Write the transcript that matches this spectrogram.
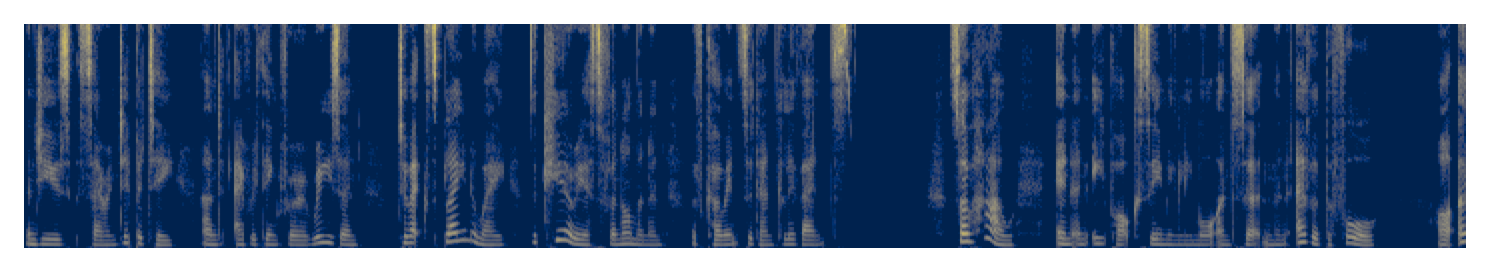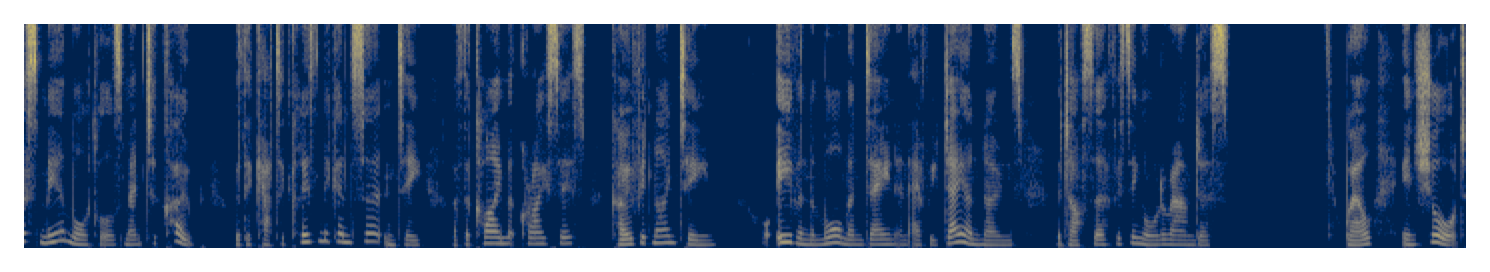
and use serendipity and everything for a reason to explain away the curious phenomenon of coincidental events. So, how, in an epoch seemingly more uncertain than ever before, are us mere mortals meant to cope with the cataclysmic uncertainty of the climate crisis, COVID 19, or even the more mundane and everyday unknowns that are surfacing all around us? Well, in short,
